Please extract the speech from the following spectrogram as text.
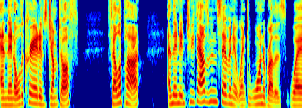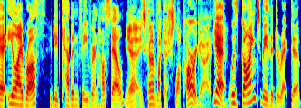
And then all the creatives jumped off, fell apart. And then in 2007, it went to Warner Brothers, where Eli Roth, who did Cabin Fever and Hostel, Yeah, he's kind of like a schlock horror guy. yeah, was going to be the director,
